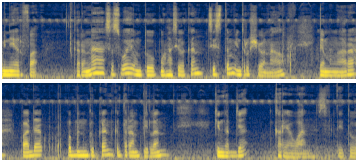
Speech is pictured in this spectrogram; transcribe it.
Minerva. Karena sesuai untuk menghasilkan sistem instruksional yang mengarah pada pembentukan keterampilan kinerja karyawan. Seperti itu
